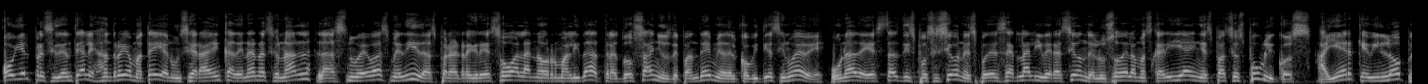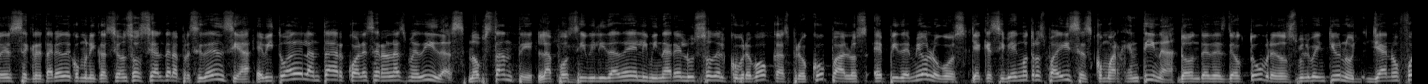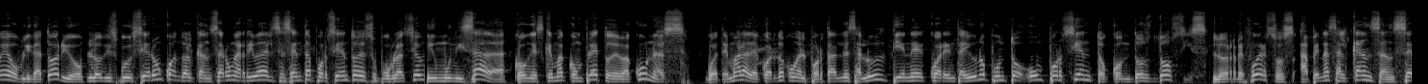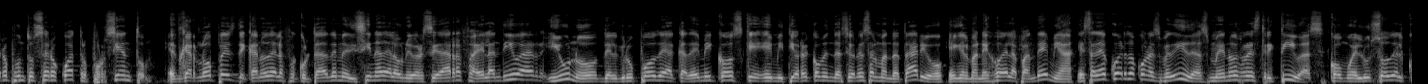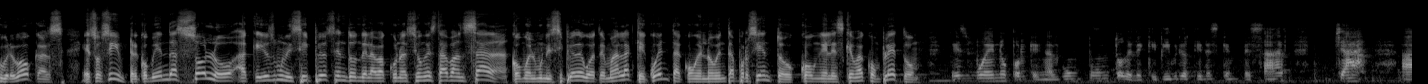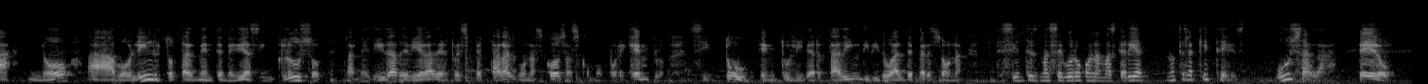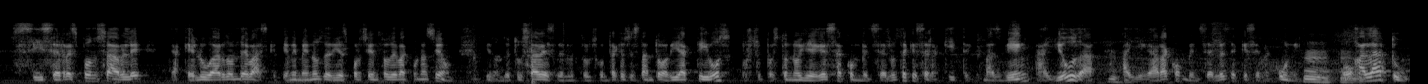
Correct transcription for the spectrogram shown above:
Hoy el presidente Alejandro Yamatei anunciará en cadena nacional las nuevas medidas para el regreso a la normalidad tras dos años de pandemia del COVID-19. Una de estas disposiciones puede ser la liberación del uso de la mascarilla en espacios públicos. Ayer, Kevin López, secretario de Comunicación Social de la presidencia, evitó adelantar cuáles serán las medidas. No obstante, la posibilidad de eliminar el uso del cubrebocas preocupa a los epidemiólogos, ya que si bien otros países como Argentina, donde desde octubre de 2021 ya no fue obligatorio, lo dispusieron cuando alcanzaron arriba del 60% de su población inmunizada con esquema completo de vacunas. Guatemala, de acuerdo con el portal de salud, tiene 41.1% con dos dosis. Los refuerzos apenas alcanzan 0.04%. Edgar López, decano de la Facultad de Medicina de la Universidad Rafael Andívar y uno del grupo de académicos que emitió recomendaciones al mandatario en el manejo de la pandemia, está de acuerdo con las medidas menos restrictivas, como el uso del cubrebocas. Eso sí, recomienda solo aquellos municipios en donde la vacunación está avanzada, como el municipio de Guatemala, que cuenta con el 90% con el esquema completo. Es bueno porque en algún punto del equilibrio tienes que empezar ya a no a abolir totalmente medidas. Incluso la medida debiera de respetar algunas cosas, como por ejemplo, si tú en tu libertad individual de persona te sientes más seguro con la mascarilla, no te la quites, úsala, pero sí ser responsable aquel lugar donde vas, que tiene menos de 10% de vacunación y donde tú sabes que los contagios están todavía activos, por supuesto no llegues a convencerlos de que se la quiten. Más bien ayuda a llegar a convencerles de que se vacunen. Ojalá tú,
